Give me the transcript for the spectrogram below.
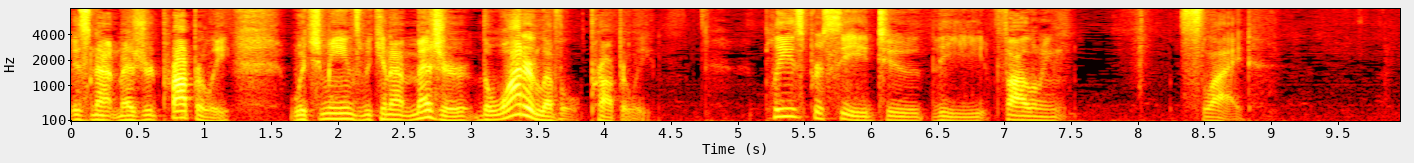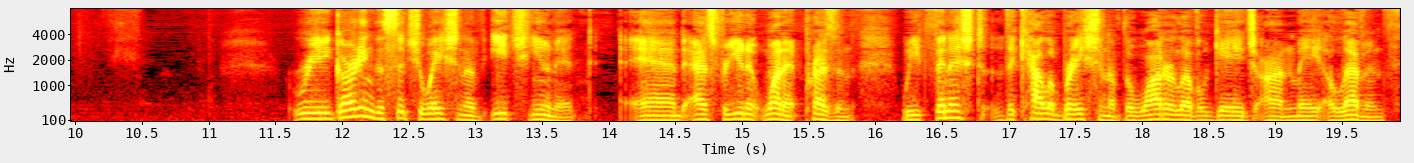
is not measured properly, which means we cannot measure the water level properly. Please proceed to the following slide. Regarding the situation of each unit, and as for Unit 1 at present, we finished the calibration of the water level gauge on May 11th,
